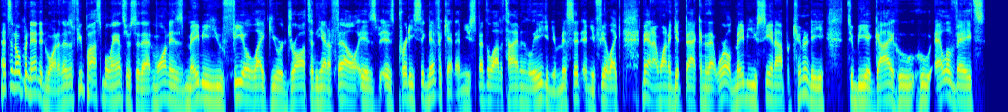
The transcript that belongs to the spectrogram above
that's an open ended one, and there's a few possible answers to that. And one is maybe you feel like your draw to the NFL is is pretty significant, and you spent a lot of time in the league, and you miss it, and you feel like, man, I want to get back into that world. Maybe you see an opportunity to be a guy who who elevates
